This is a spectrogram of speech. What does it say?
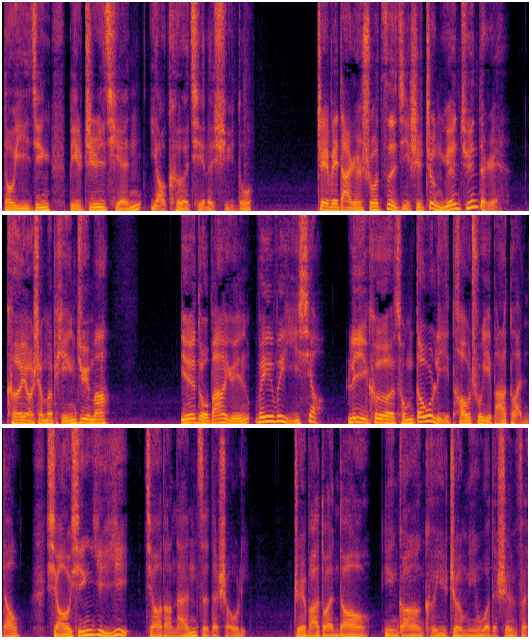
都已经比之前要客气了许多。这位大人说自己是郑渊军的人，可有什么凭据吗？野朵巴云微微一笑，立刻从兜里掏出一把短刀，小心翼翼交到男子的手里。这把短刀应当可以证明我的身份。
